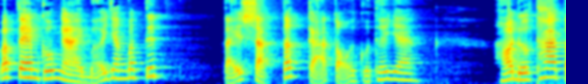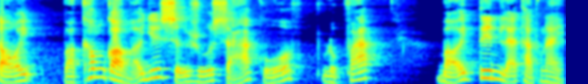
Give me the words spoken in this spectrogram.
bắp tem của Ngài bởi dân bắp tích tẩy sạch tất cả tội của thế gian. Họ được tha tội và không còn ở dưới sự rủa xả của luật pháp bởi tin lẽ thật này.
